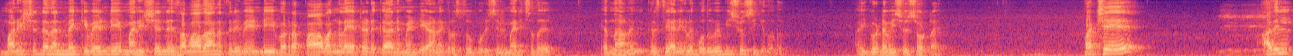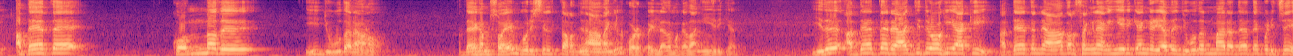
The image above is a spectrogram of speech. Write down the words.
മനുഷ്യന്റെ നന്മയ്ക്ക് വേണ്ടി മനുഷ്യന്റെ സമാധാനത്തിന് വേണ്ടി ഇവരുടെ പാവങ്ങളെ ഏറ്റെടുക്കാനും വേണ്ടിയാണ് ക്രിസ്തു കുരിശിൽ മരിച്ചത് എന്നാണ് ക്രിസ്ത്യാനികൾ പൊതുവെ വിശ്വസിക്കുന്നത്. ആയിക്കോട്ടെ വിശ്വസിച്ചോട്ടെ. പക്ഷേ അതിൽ അദ്ദേഹത്തെ കൊന്നത് ഈ ജൂതനാണോ? അദ്ദേഹം സ്വയം കുരിശിൽ തറഞ്ഞതാണെങ്കിൽ കുഴപ്പമില്ല നമുക്കത് അംഗീകരിക്കാം. ഇത് അദ്ദേഹത്തെ രാജ്യദ്രോഹിയാക്കി അദ്ദേഹത്തിന്റെ ആദർശങ്ങളെ അംഗീകരിക്കാൻ കഴിയാതെ ജൂതന്മാർ അദ്ദേഹത്തെ പിടിച്ച്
